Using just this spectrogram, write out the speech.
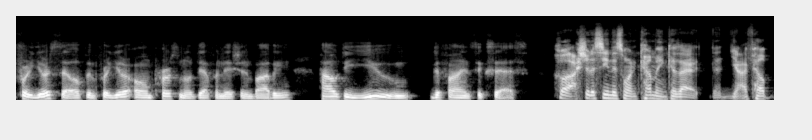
for yourself and for your own personal definition, Bobby, how do you define success? Oh, I should have seen this one coming because I, yeah, I've helped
